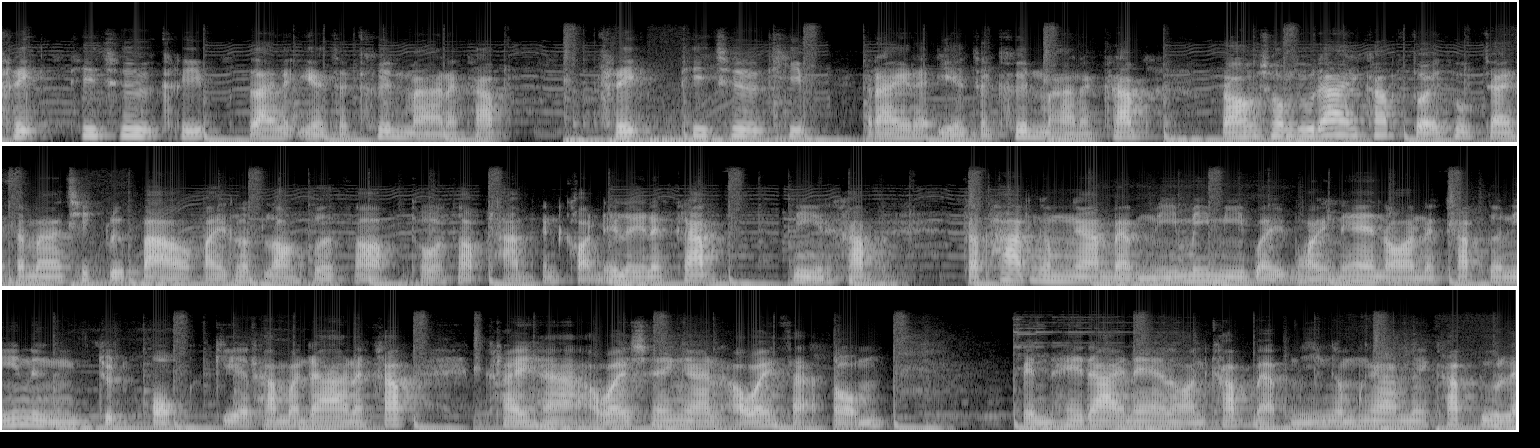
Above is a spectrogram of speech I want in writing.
คลิกที่ชื่อคลิปรายละเอียดจะขึ้นมานะครับ คลิกที่ชื่อคลิปรายละเอียดจะขึ้นมานะครับ ลองชมดูได้ครับ สวยถูกใจสมาชิกหรือเปล่า ไปทดลองตรวจสอบ โทรสอบถามกันก่อนได้เลยนะครับ นี่นะครับ สภาพงามๆแบบนี้ไม่มีบ่อยๆ แน่นอนนะครับ ตัวนี้ 1.6 เกียร์ธรรมดานะครับ ใครหาเอาไว้ใช้งานเอาไว้สะสม เป็นให้ได้แน่นอนครับ แบบนี้งามๆเลยครับ ดูแล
